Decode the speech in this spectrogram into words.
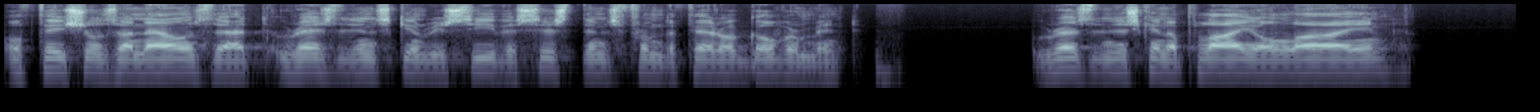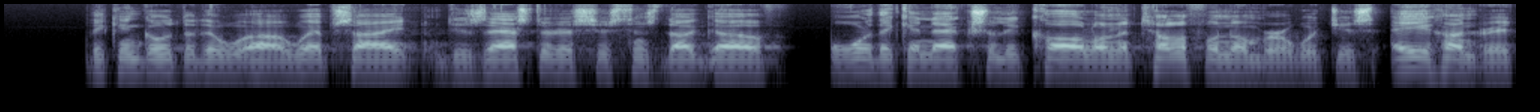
officials announced that residents can receive assistance from the federal government. Residents can apply online. They can go to the uh, website, disasterassistance.gov, or they can actually call on a telephone number, which is 800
